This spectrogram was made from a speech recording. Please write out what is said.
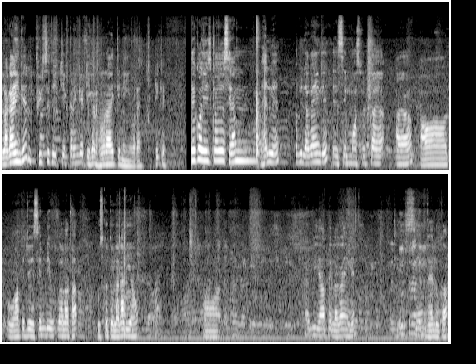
लगाएँगे, फिर से चेक करेंगे टिगर हो रहा है कि नहीं हो रहा है। ठीक है? देखो इसका जो सेम वैल्यू है, अभी लगाएँगे सेम मॉसफेट का आया और वहाँ पे जो एसएमडी वाला था, उसको तो लगा दिया हूँ। और अभी यहाँ पे लगाएँगे सेम वैल्यू का।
